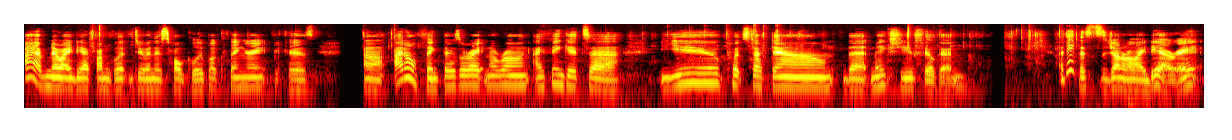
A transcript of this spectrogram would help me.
I have no idea if I'm doing this whole glue book thing right because uh, I don't think there's a right and a wrong. I think it's uh, you put stuff down that makes you feel good. I think that's the general idea, right?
